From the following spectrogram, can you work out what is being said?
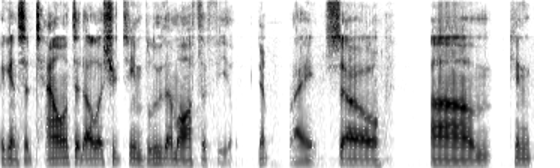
against a talented LSU team, blew them off the field. Yep. Right. So, um, can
